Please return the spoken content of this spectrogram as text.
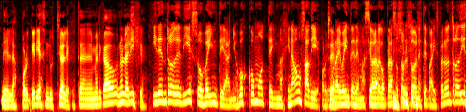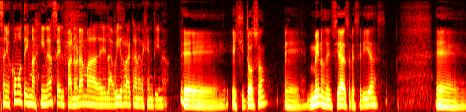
de las porquerías industriales que están en el mercado, no la elige. Y dentro de 10 o 20 años, ¿vos cómo te imaginás? Vamos a 10, porque Sí. por ahí 20 es demasiado largo plazo, sobre todo en este país. Pero dentro de 10 años, ¿cómo te imaginas el panorama de la birra acá en Argentina? Eh, exitoso, eh, menos densidad de cervecerías, eh,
